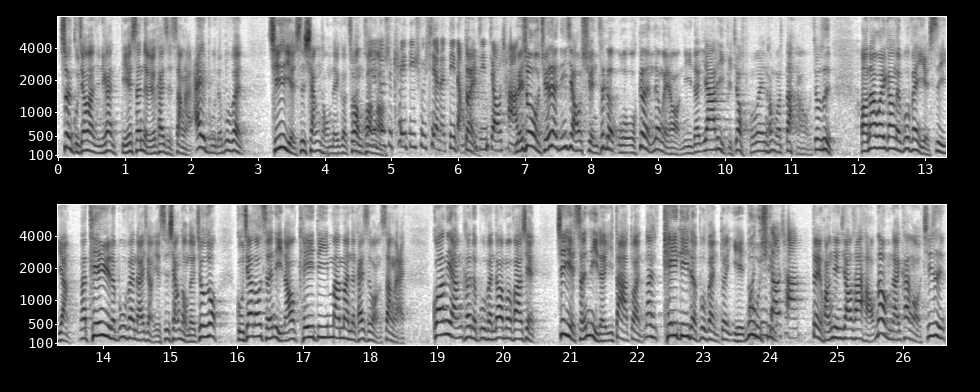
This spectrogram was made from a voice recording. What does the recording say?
所以股价嘛，你看跌升的又开始上来。爱普的部分其实也是相同的一个状况啊，这都是 K D 出现了低档黄金交叉。没错，我觉得你只要选这个，我我个人认为哦，你的压力比较不会那么大哦，就是。哦，那微刚的部分也是一样，那天域的部分来讲也是相同的，就是说股价都整理，然后 K D 慢慢的开始往上来。光阳科的部分，大家有没有发现，其实也整理了一大段。那 K D 的部分，对，也陆续交叉，对，黄金交叉。好，那我们来看哦，其实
